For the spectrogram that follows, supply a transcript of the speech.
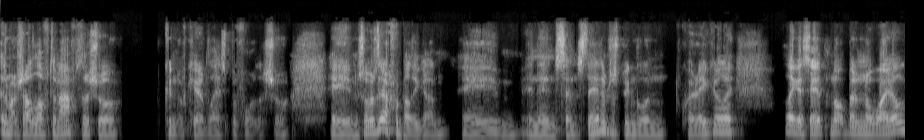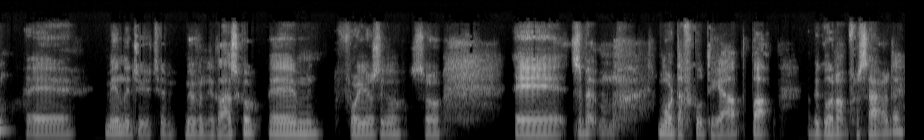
as much as I loved him after the show, couldn't have cared less before the show. Um, so I was there for Billy Gunn. Um, and then since then, I've just been going quite regularly. Like I said, not been in a while. Uh, mainly due to moving to Glasgow um, four years ago. So uh, it's a bit more difficult to get up, but I'll be going up for Saturday.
